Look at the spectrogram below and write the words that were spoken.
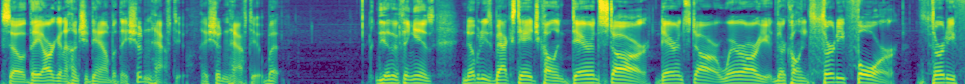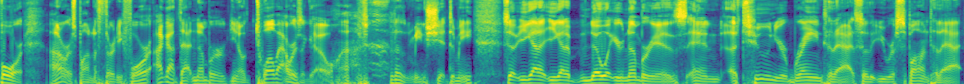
So they are going to hunt you down, but they shouldn't have to. They shouldn't have to. But the other thing is, nobody's backstage calling Darren Starr, Darren Starr, where are you? They're calling 34 34. I don't respond to 34. I got that number, you know, 12 hours ago. it doesn't mean shit to me. So you gotta you gotta know what your number is and attune your brain to that so that you respond to that.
